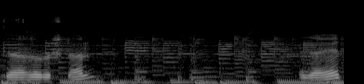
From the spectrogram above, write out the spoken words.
kita luruskan. Kita jahit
